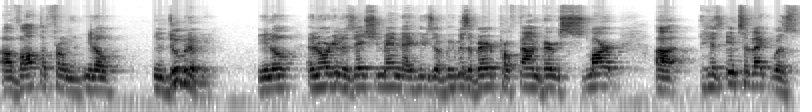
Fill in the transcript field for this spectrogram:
Uh, Volta from, you know, indubitably, you know, an organization, man, that he's a, he was a very profound, very smart. Uh, his intellect was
